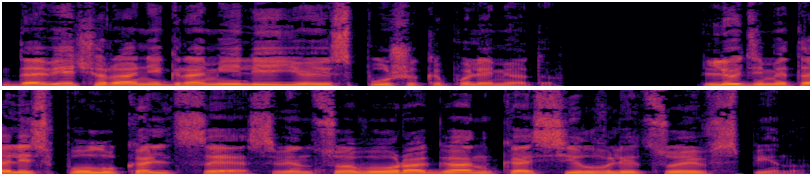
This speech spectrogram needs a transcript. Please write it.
До вечера они громили ее из пушек и пулеметов. Люди метались в полукольце, свинцовый ураган косил в лицо и в спину.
